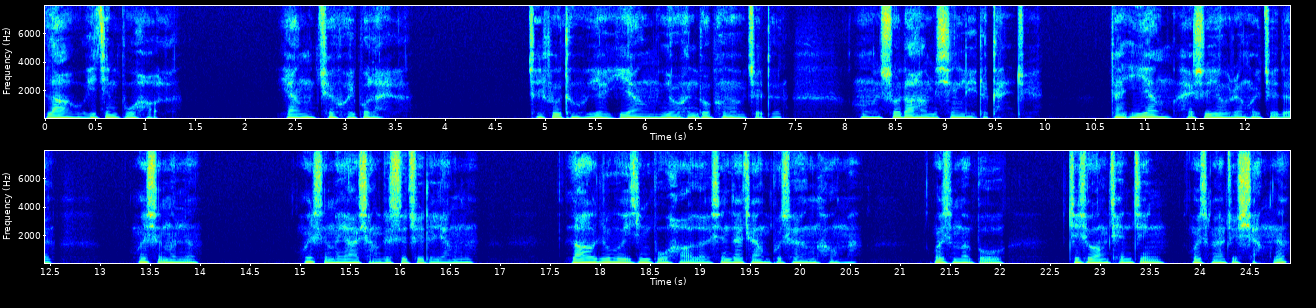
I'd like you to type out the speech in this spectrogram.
牢已经补好了，羊却回不来了。这幅图也一样，有很多朋友觉得，嗯，说到他们心里的感觉，但一样还是有人会觉得，为什么呢？为什么要想着失去的羊呢？牢如果已经补好了，现在这样不是很好吗？为什么不继续往前进？为什么要去想呢？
